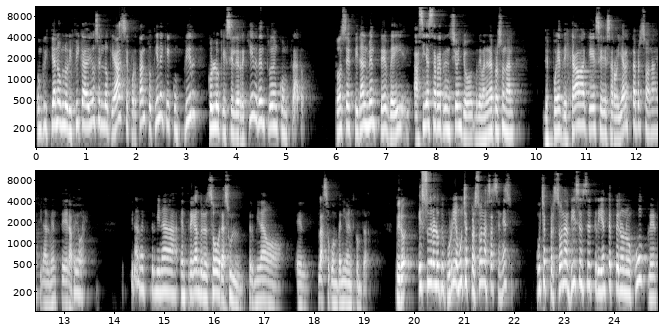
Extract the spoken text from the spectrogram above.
Un cristiano glorifica a Dios en lo que hace, por tanto, tiene que cumplir con lo que se le requiere dentro de un contrato. Entonces, finalmente, veí, hacía esa reprensión yo de manera personal, después dejaba que se desarrollara esta persona y finalmente era peor. Finalmente terminaba entregándole el sobre azul, terminado el plazo convenido en el contrato. Pero eso era lo que ocurría. Muchas personas hacen eso. Muchas personas dicen ser creyentes, pero no cumplen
